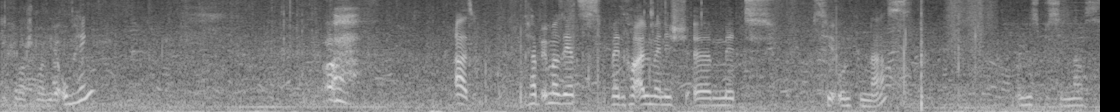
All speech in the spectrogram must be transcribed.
die können wir schon mal wieder umhängen. Also, ich habe immer jetzt, wenn, vor allem wenn ich äh, mit, ist hier unten nass. Und ist ein bisschen nass.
